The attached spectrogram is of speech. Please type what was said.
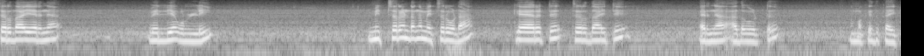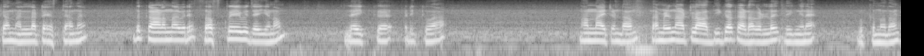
ചെറുതായി അരിഞ്ഞ വലിയ ഉള്ളി മിച്ചർ ഉണ്ടെങ്കിൽ മിച്ചർ ഇടാം. ക്യാരറ്റ് ചെറുതായിട്ട് അരിഞ്ഞ അത് ഇട്ട് നമുക്കിത് കഴിക്കാൻ നല്ല ടേസ്റ്റാണ് ഇത് കാണുന്നവരെ സബ്സ്ക്രൈബ് ചെയ്യണം. ലൈക്ക് അടിക്കുക. നന്നായിട്ടുണ്ടാകും തമിഴ്നാട്ടിൽ അധിക കടകളിൽ ഇതിങ്ങനെ വിൽക്കുന്നതാണ്.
